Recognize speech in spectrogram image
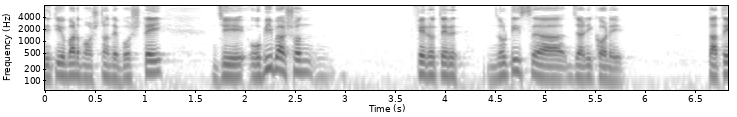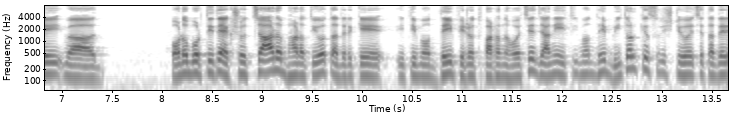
দ্বিতীয়বার মসনদে বসতেই যে অভিবাসন ফেরতের নোটিশ জারি করে। তাতেই পরবর্তীতে একশো চার ভারতীয় তাদেরকে ইতিমধ্যেই ফেরত পাঠানো হয়েছে জানি ইতিমধ্যেই বিতর্কের সৃষ্টি হয়েছে তাদের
